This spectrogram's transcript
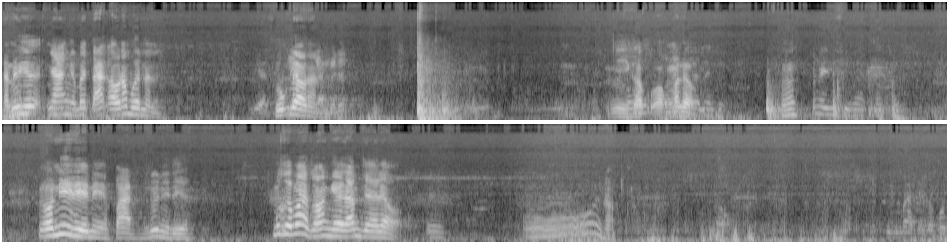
อันนี้เยอะย่างกันไปตักเอาน้ำเบิ่นนั่นลุกแล้วนั่นนี่ครับออกมาแล้วหึอะไรดีคือว่าเอานี่ดินี่ปาดดูนี่ดิมันก็มาสองแก่สามแก่แล้วโอ้ยเนาะนมาแต่ละคน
